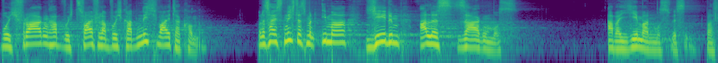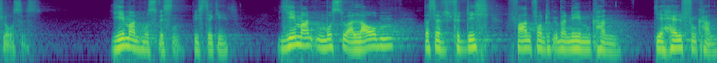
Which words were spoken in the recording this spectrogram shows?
wo ich Fragen habe, wo ich Zweifel habe, wo ich gerade nicht weiterkomme. Und das heißt nicht, dass man immer jedem alles sagen muss. Aber jemand muss wissen, was los ist. Jemand muss wissen, wie es dir geht. Jemanden musst du erlauben, dass er für dich Verantwortung übernehmen kann, dir helfen kann,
